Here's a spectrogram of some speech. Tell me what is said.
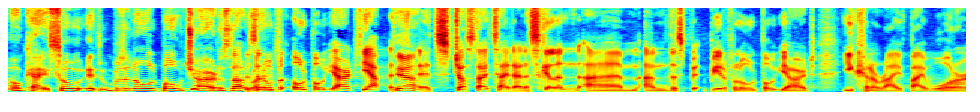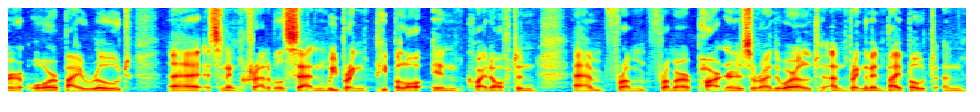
Okay, so it was an old boatyard, is that right? It was right? an old, old boatyard, yep. It's, yeah. It's just outside Enniskillen, um, and this beautiful old boatyard, you can arrive by water or by road. Uh, it's an incredible set, and we bring people in quite often um, from from our partners around the world and bring them in by boat and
